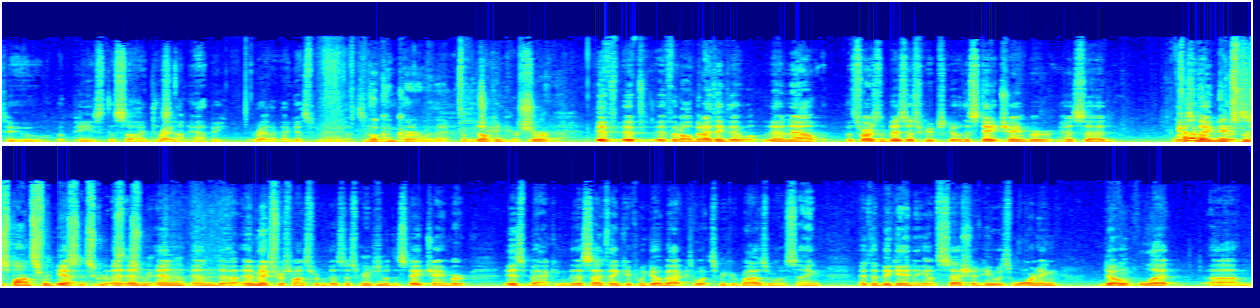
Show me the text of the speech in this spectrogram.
to appease the side that's Right. not happy. Right. I guess maybe that's. the They'll concur with it, with the They'll change. concur. Sure. If, if, if at all, but I think they will. And now, as far as the business groups go, the state chamber has said, let's Kind of a mixed this. response from Yeah, business groups and, and, yeah. Mm-hmm. and uh, a mixed response from business groups, but the state chamber is backing this. I think if we go back to what Speaker Bosma was saying at the beginning of session, he was warning, don't let um,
